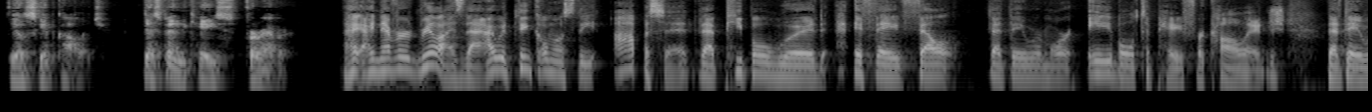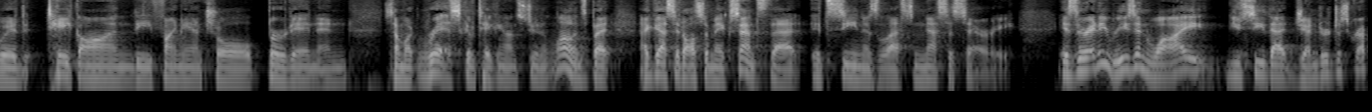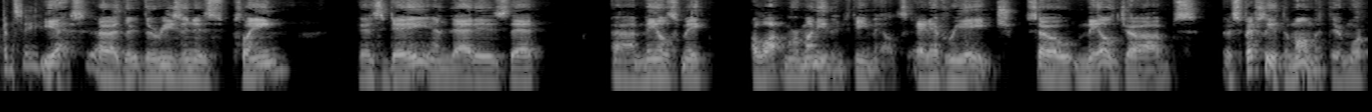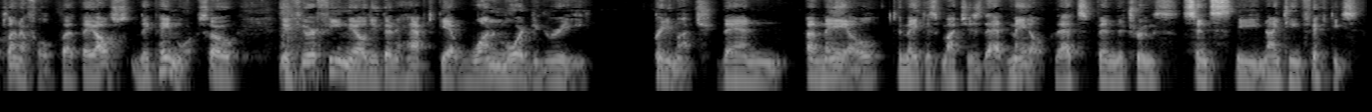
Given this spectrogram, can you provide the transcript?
they'll skip college that's been the case forever. I, I, never realized that. I would think almost the opposite that people would, if they felt that they were more able to pay for college, that they would take on the financial burden and somewhat risk of taking on student loans. But I guess it also makes sense that it's seen as less necessary. Is there any reason why you see that gender discrepancy? Yes. Uh, the, the reason is plain as day, and that is that uh, males make a lot more money than females at every age. So male jobs, especially at the moment, they're more plentiful, but they also they pay more. So if you're a female, you're going to have to get one more degree, pretty much, than a male to make as much as that male. That's been the truth since the 1950s.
